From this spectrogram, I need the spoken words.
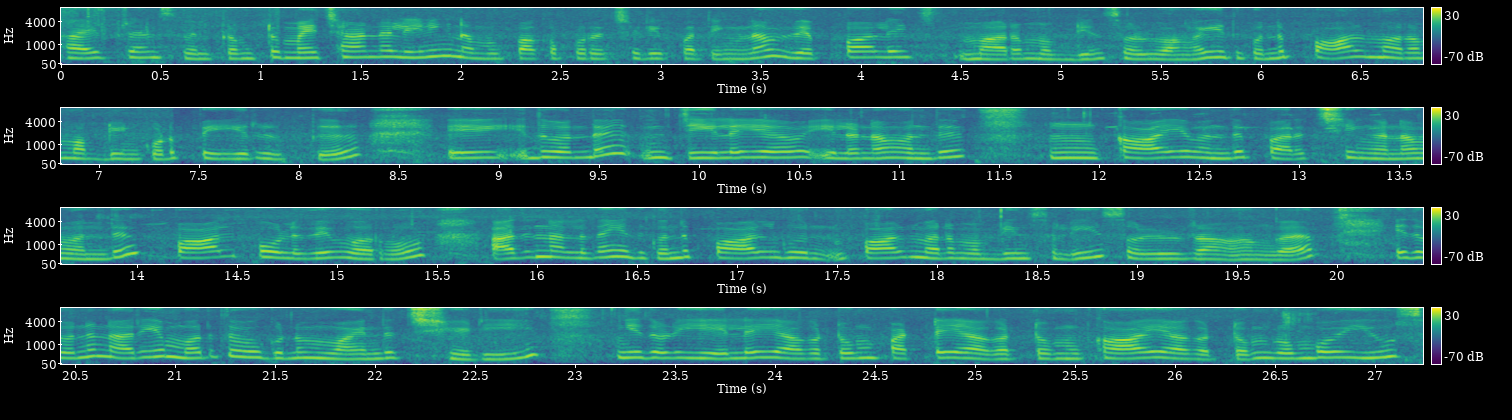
Hi friends welcome to my channel இனிங் நம்ம பார்க்க போகிற செடி பார்த்திங்கன்னா வெப்பாலை மரம் அப்படின்னு சொல்லுவாங்க. இதுக்கு வந்து பால் மரம் அப்படின்னு கூட பேர் இருக்குது இது வந்து இலையோ இல்லைன்னா வந்து காயை வந்து பறிச்சிங்கன்னா வந்து பால் போலவே வரும். அதனால தான் இதுக்கு வந்து பால் குண் பால் மரம் அப்படின்னு சொல்லி சொல்கிறாங்க இது வந்து நிறைய மருத்துவ குணம் வாய்ந்த செடி. இதோடைய இலையாகட்டும் பட்டையாகட்டும் காயாகட்டும் ரொம்ப யூஸ்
